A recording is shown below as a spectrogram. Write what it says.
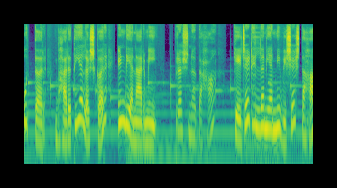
उत्तर भारतीय लष्कर इंडियन आर्मी. प्रश्न दहा के जे ढिल्लन यांनी विशेषतः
